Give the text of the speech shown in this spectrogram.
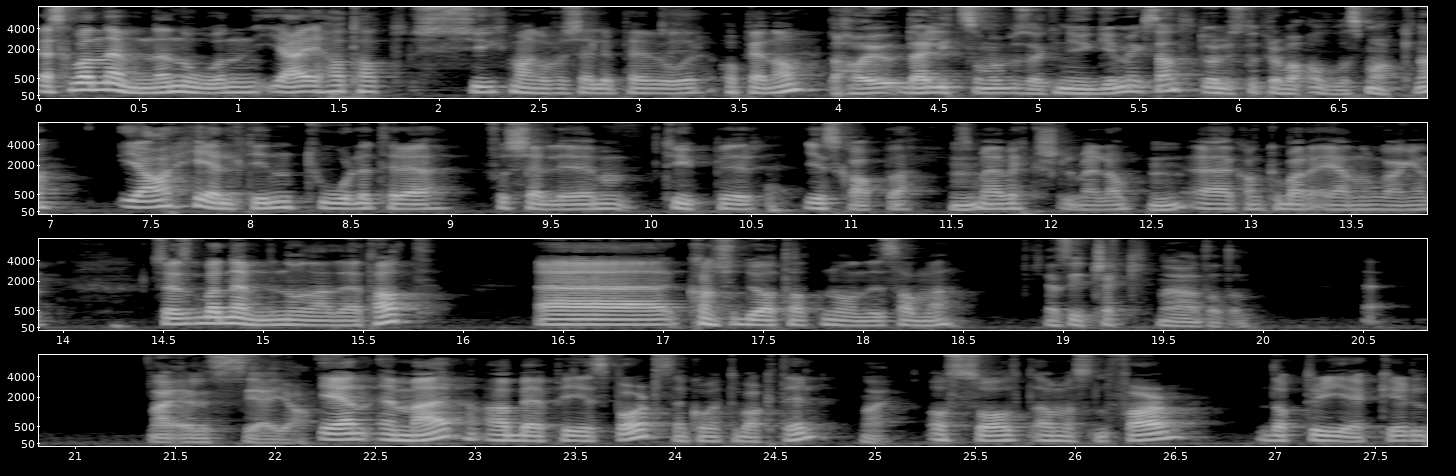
Jeg skal bare nevne noen Jeg har tatt sykt mange forskjellige PVO-er opp igjennom. Det, har jo, det er litt som å besøke ny gym, ikke sant? Du har lyst til å prøve alle smakene. Jeg har hele tiden to eller tre forskjellige typer i skapet som jeg veksler mellom. Jeg kan ikke bare én om gangen. Så jeg skal bare nevne noen av det jeg har tatt. Eh, kanskje du har tatt noen av de samme. Jeg sier check når jeg har tatt dem. Nei, eller sier jeg ja. Én MR av BPI Sports, den kommer jeg tilbake til. Nei. Assault av Muscle Farm. Dr. Jekyll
